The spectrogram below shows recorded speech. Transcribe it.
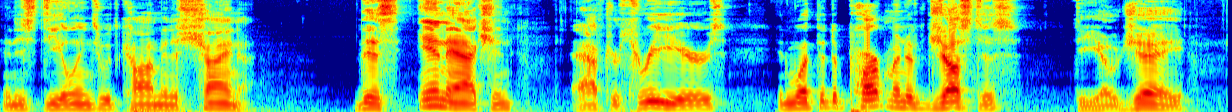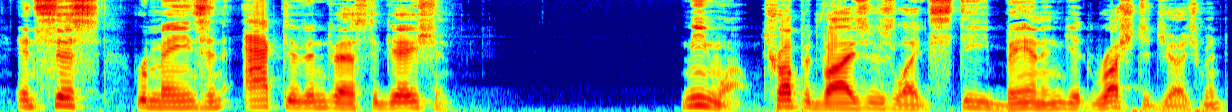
in his dealings with Communist China. This inaction, after three years, in what the Department of Justice, DOJ, insists remains an active investigation. Meanwhile, Trump advisors like Steve Bannon get rushed to judgment,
